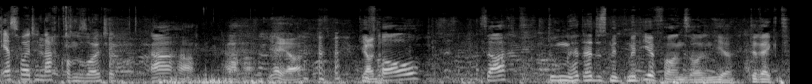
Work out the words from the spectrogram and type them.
erst heute Nacht kommen sollte. Aha, aha. Ja, ja. Die Ja, Frau sagt, du hättest mit, mit ihr fahren sollen hier, direkt.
